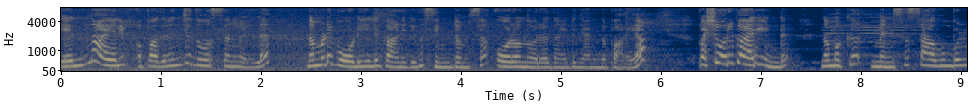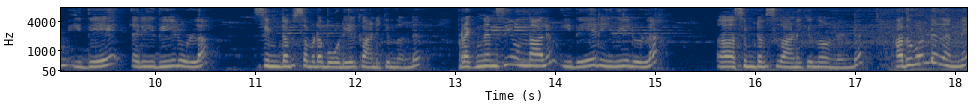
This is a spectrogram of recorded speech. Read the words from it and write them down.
എന്തായാലും പതിനഞ്ച് ദിവസങ്ങളിൽ നമ്മുടെ ബോഡിയിൽ കാണിക്കുന്ന സിംറ്റംസ് ഓരോന്നോരോന്നായിട്ട് ഞാനിന്ന് പറയാം. പക്ഷെ ഒരു കാര്യമുണ്ട്. നമുക്ക് മെൻസസ് ആകുമ്പോഴും ഇതേ രീതിയിലുള്ള സിംറ്റംസ് നമ്മുടെ ബോഡിയിൽ കാണിക്കുന്നുണ്ട്. പ്രഗ്നൻസി വന്നാലും ഇതേ രീതിയിലുള്ള സിംറ്റംസ് കാണിക്കുന്നുണ്ട്. അതുകൊണ്ട് തന്നെ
